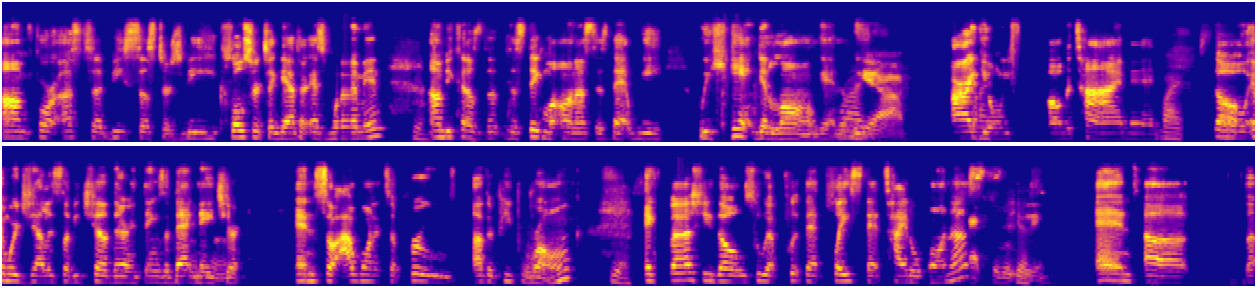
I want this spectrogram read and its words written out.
um, for us to be sisters, be closer together as women, Yeah. um, because the, the stigma on us is that we we can't get along and Right. we Yeah. argue Right. and we fight all the time and right. so and we're jealous of each other and things of that Mhm. nature and so i wanted to prove other people wrong Yes. especially those who have put that place that title on us Absolutely. and uh uh,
